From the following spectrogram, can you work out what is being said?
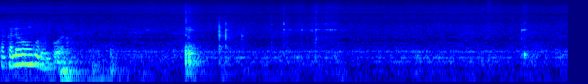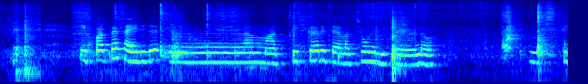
ശകലവും കൂടി ഉപ്പ് വേണം ഇപ്പുറത്തെ സൈഡിൽ മത്തിക്കറി തിളച്ചുകൊണ്ടിരിക്കുകയാണ് കേട്ടോ. മത്തി.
